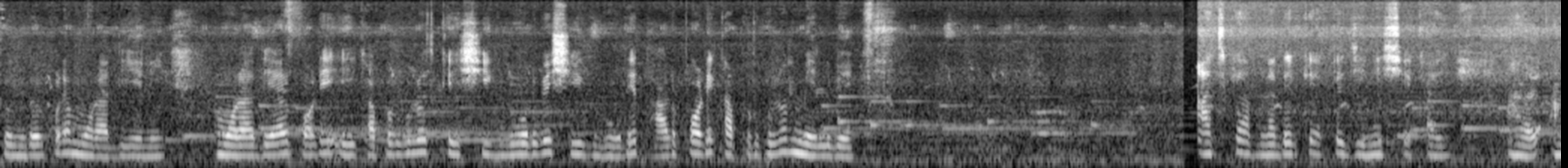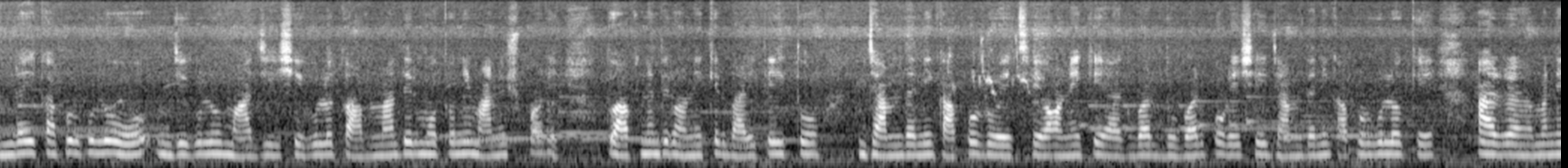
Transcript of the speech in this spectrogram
সুন্দর করে মোড়া দিয়ে নিই। মোড়া দেওয়ার পরে এই কাপড়গুলোকে শিক ভরবে শিক ভরে তারপরে কাপড়গুলো মেলবে। আজকে আপনাদেরকে একটা জিনিস শেখাই। আর আমরা এই কাপড়গুলো, যেগুলো মাজি, সেগুলো তো আমাদের মতনই মানুষ পরে। তো আপনাদের অনেকের বাড়িতেই তো জামদানি কাপড় রয়েছে। অনেকে একবার, দুবার পরে সেই জামদানি কাপড়গুলোকে আর মানে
